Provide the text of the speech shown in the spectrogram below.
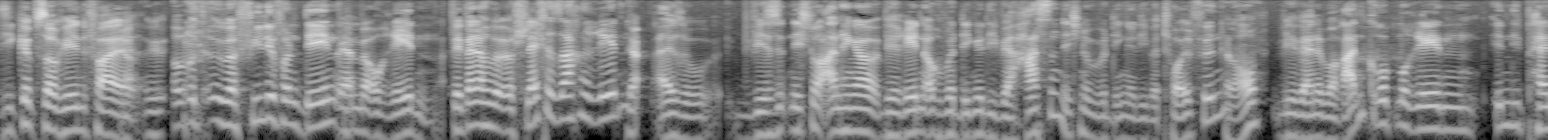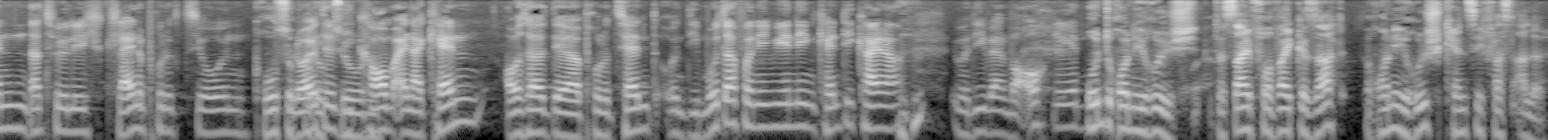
die gibt's auf jeden Fall. Und über viele von denen werden wir auch reden. Wir werden auch über schlechte Sachen reden. Ja. Also wir sind nicht nur Anhänger, wir reden auch über Dinge, die wir hassen, nicht nur über Dinge, die wir toll finden. Genau. Wir werden über Randgruppen reden, Independent natürlich, kleine Produktionen. Große Leute, Produktionen. die kaum einer kennt, außer der Produzent und die Mutter von demjenigen, kennt die keiner. Mhm. Über die werden wir auch reden. Und Ronny Rüsch. Das sei vorweg gesagt. Ronny Rüsch kennt sie fast alle.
